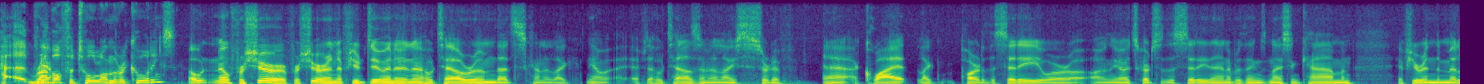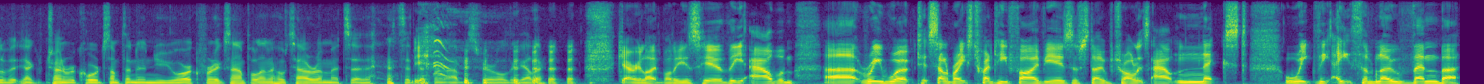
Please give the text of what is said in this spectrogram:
uh, rub Yeah. off at all on the recordings? Oh no, for sure, for sure. And if you're doing it in a hotel room, that's kind of like you know, if the hotel's in a nice sort of uh, a quiet like part of the city or uh, on the outskirts of the city, then everything's nice and calm. And if you're in the middle of it, like trying to record something in New York, for example, in a hotel room, it's a it's a different atmosphere altogether. Gary Lightbody is here. The album uh, reworked. It celebrates 25 years of Snow Patrol. It's out next week, the 8th of November.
